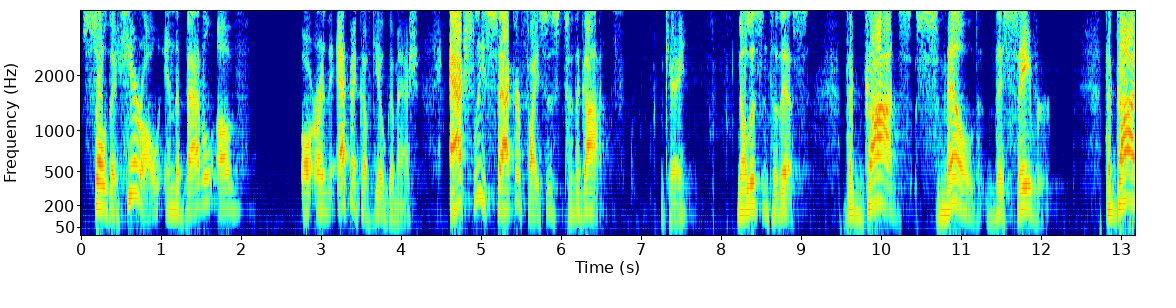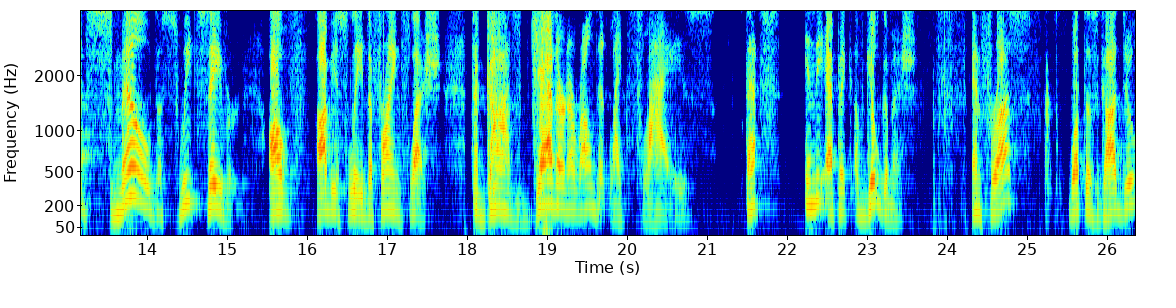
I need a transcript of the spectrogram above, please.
So the hero in the battle of or, or the epic of Gilgamesh, actually sacrifices to the gods. Okay? Now listen to this. The gods smelled the savor. The gods smelled the sweet savor of, obviously, the frying flesh. The gods gathered around it like flies. That's in the epic of Gilgamesh. And for us, what does God do?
